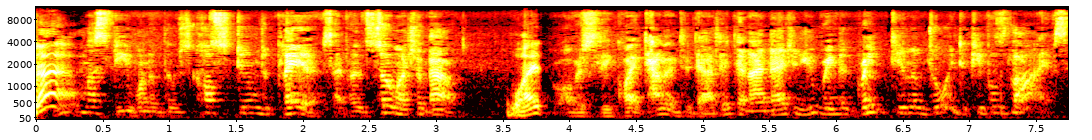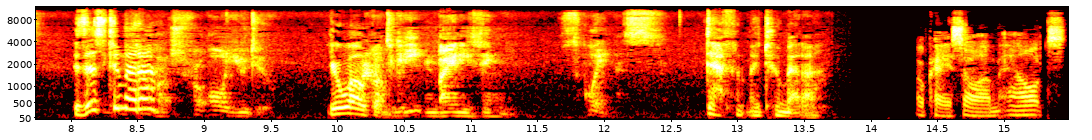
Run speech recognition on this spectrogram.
Ah. You must be one of those costumed players I've heard so much about. What? You're obviously quite talented at it, and I imagine you bring a great deal of joy to people's lives. Is this too Thank you so meta? much for all you do. You're welcome. Not to get eaten by anything squamous. Definitely too meta. Okay, so I'm out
